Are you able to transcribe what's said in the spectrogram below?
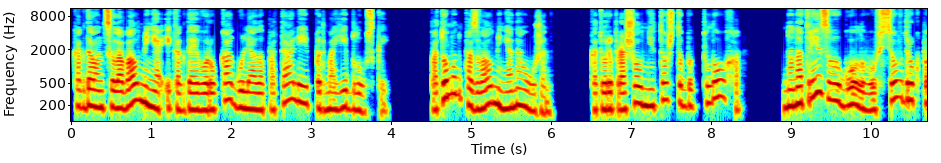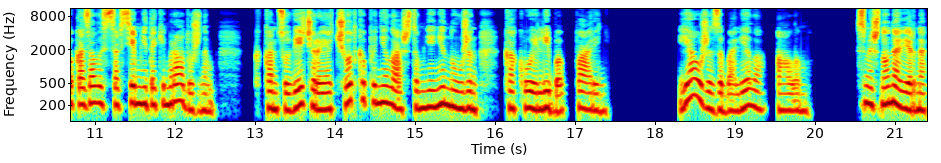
когда он целовал меня и когда его рука гуляла по талии под моей блузкой. Потом он позвал меня на ужин, который прошел не то чтобы плохо, но на трезвую голову все вдруг показалось совсем не таким радужным. К концу вечера я четко поняла, что мне не нужен какой-либо парень. Я уже заболела алом. Смешно, наверное.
